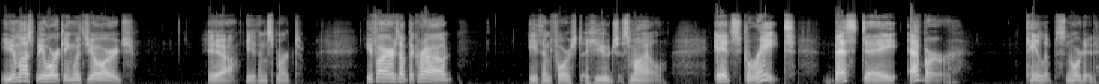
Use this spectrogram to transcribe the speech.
You must be working with George. Yeah, Ethan smirked. He fires up the crowd. Ethan forced a huge smile. It's great. Best day ever. Caleb snorted.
